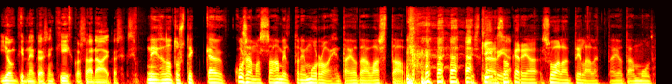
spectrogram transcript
jonkinnäköisen kiihko saada aikaiseksi. Niin sanotusti käy kusemassa Hamiltonin muroihin tai jotain vastaavaa. Pistää Kirja. sokeria suolan tilalle tai jotain muuta.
